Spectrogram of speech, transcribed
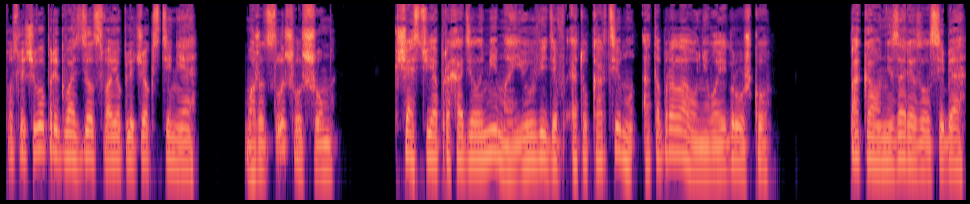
после чего пригвоздил свое плечо к стене. Может, слышал шум? К счастью, я проходила мимо и, увидев эту картину, отобрала у него игрушку. Пока он не зарезал себя,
